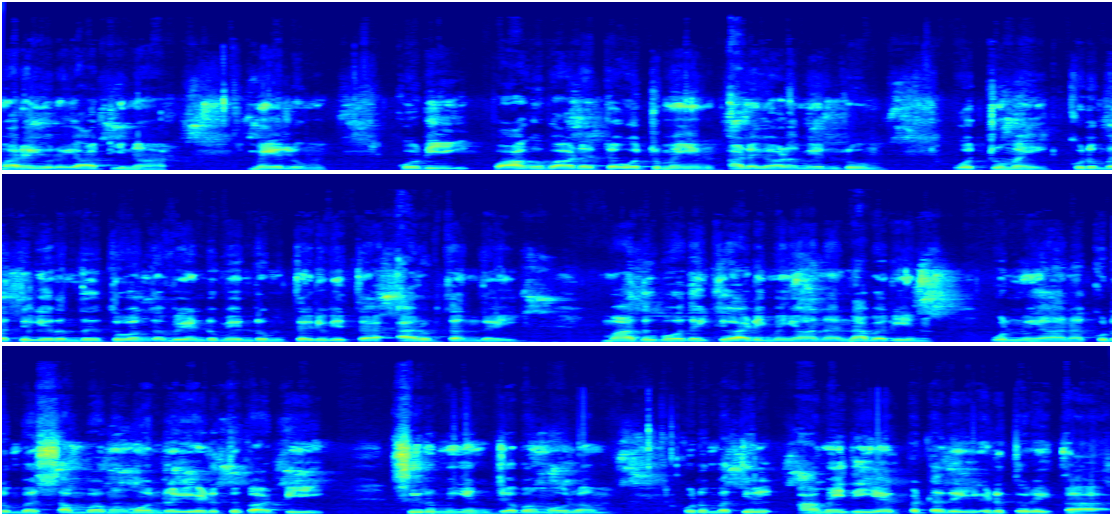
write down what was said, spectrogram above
மறையுரையாற்றினார். மேலும் கொடி பாகுபாடற்ற ஒற்றுமையின் அடையாளம் என்றும் ஒற்றுமை குடும்பத்திலிருந்து துவங்க வேண்டும் என்றும் தெரிவித்த அருட்தந்தை மதுபோதைக்கு அடிமையான நபரின் உண்மையான குடும்ப சம்பவம் ஒன்றை எடுத்துக்காட்டி சிறுமியின் ஜெபம் மூலம் குடும்பத்தில் அமைதி ஏற்பட்டதை எடுத்துரைத்தார்.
